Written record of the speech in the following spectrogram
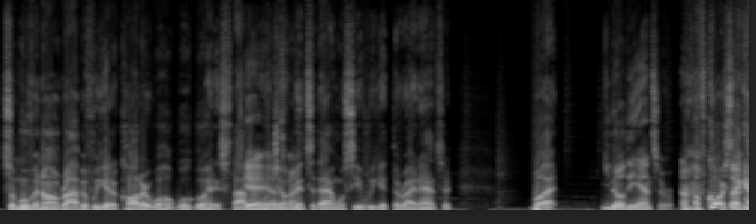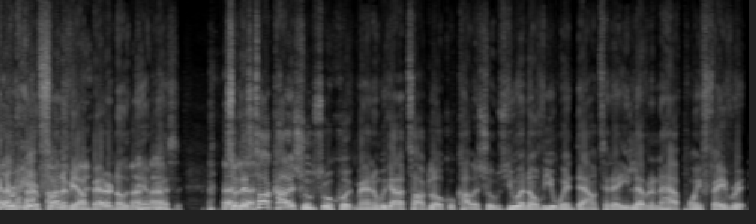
So moving on, Rob, if we get a caller, we'll, we'll go ahead and stop Yeah, and we'll that's jump into that and we'll see if we get the right answer. But You know the answer. of course, I got it right here in front of me. I better know the damn answer. So let's talk college hoops real quick, man. And we got to talk local college hoops. UNLV went down today, 11 and a half point favorite.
